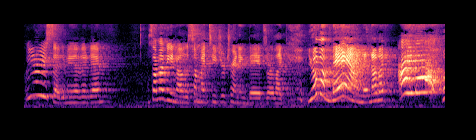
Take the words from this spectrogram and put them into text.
Well, you know what he said to me the other day? Some of you know that some of my teacher training babes are like, You have a man. And I'm like, I know.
